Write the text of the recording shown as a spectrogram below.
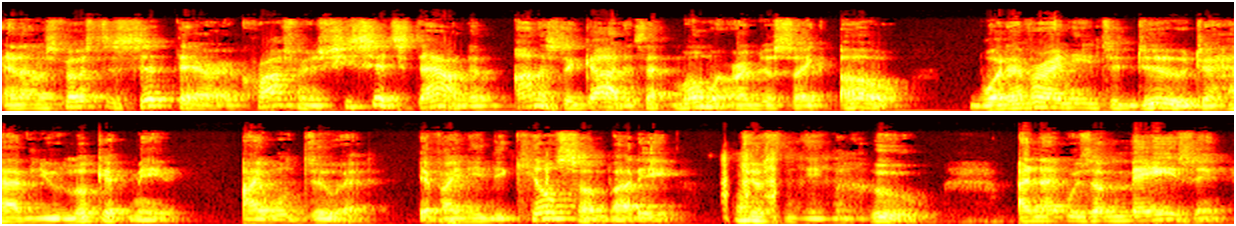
and I'm supposed to sit there across from her. And she sits down. And honest to God, it's that moment where I'm just like, oh, whatever I need to do to have you look at me, I will do it. If I need to kill somebody, just name who. And that was amazing.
